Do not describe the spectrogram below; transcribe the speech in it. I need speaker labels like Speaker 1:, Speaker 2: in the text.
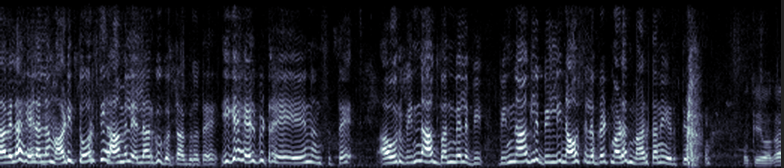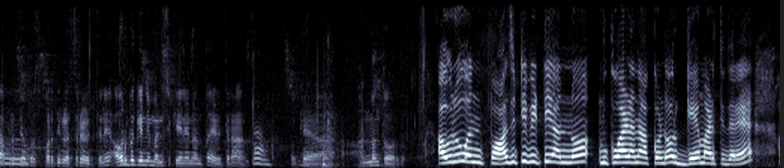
Speaker 1: ನಾವೆಲ್ಲ ಹೇಳಲ್ಲ ಮಾಡಿ ತೋರಿಸಿ ಆಮೇಲೆ ಎಲ್ಲರಿಗೂ ಗೊತ್ತಾಗುತ್ತೆ. ಈಗ ಹೇಳ್ಬಿಟ್ರೆ ಏನ್ ಅನ್ಸುತ್ತೆ? ಅವ್ರು ವಿನ್ ಆಗಿ ಬಂದ್ಮೇಲೆ ವಿನ್ ಆಗ್ಲಿ ಬಿಲ್ಲಿ ನಾವು ಸೆಲೆಬ್ರೇಟ್ ಮಾಡೋದು ಮಾಡ್ತಾನೆ ಇರ್ತೀವಿ.
Speaker 2: ಓಕೆ ಇವಾಗ ಪ್ರತಿಯೊಬ್ಬರು ಸ್ಪರ್ಧಿಗಳ ಹೆಸರು ಹೇಳ್ತೀನಿ. ಅವ್ರ ಬಗ್ಗೆ ನಿಮ್ಮ ಅನಿಸಿಕೆ ಏನೇನಂತ ಹೇಳ್ತೀರಾ? ಓಕೆ ಹನುಮಂತ್ ಅವ್ರದ್ದು
Speaker 3: ಅವರು ಒಂದು ಪಾಸಿಟಿವಿಟಿ ಅನ್ನೋ ಮುಖವಾಡನ ಹಾಕೊಂಡು ಅವ್ರು ಗೇಮ್ ಆಡ್ತಿದ್ದಾರೆ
